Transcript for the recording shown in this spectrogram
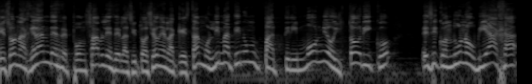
que son las grandes responsables de la situación en la que estamos. Lima tiene un patrimonio histórico, es decir, cuando uno viaja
